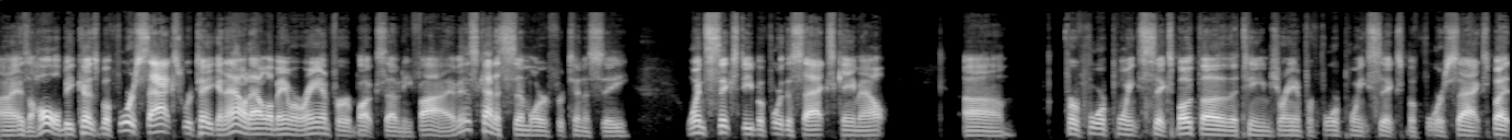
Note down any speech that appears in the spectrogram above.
uh, as a whole because before sacks were taken out, Alabama ran for a buck 75. And It's kind of similar for Tennessee. 160 before the sacks came out. Um, for 4.6. Both of the teams ran for 4.6 before sacks. But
